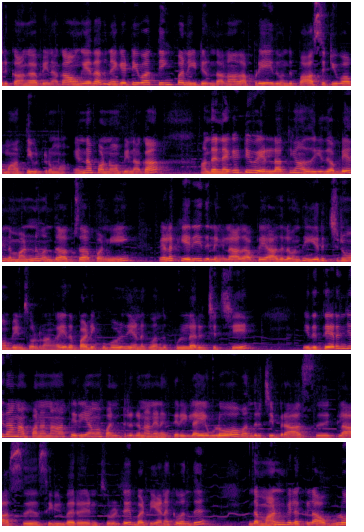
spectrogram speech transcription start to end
இருக்காங்க அப்படின்னாக்கா அவங்க ஏதாவது நெகட்டிவாக திங்க் பண்ணிகிட்டு இருந்தாலும் அது அப்படியே இது வந்து பாசிட்டிவாக மாற்றி விட்டுருமா? என்ன பண்ணோம் அப்படின்னாக்கா அந்த நெகட்டிவ் எல்லாத்தையும் அது இது அப்படியே அந்த மண் வந்து அப்சர்வ் பண்ணி விளக்கு எரியுது இல்லைங்களா? அது அப்படியே அதில் வந்து எரிச்சிடும் அப்படின்னு சொல்கிறாங்க இதை படிக்கும்பொழுது எனக்கு வந்து புல் அரிச்சிச்சு இது தெரிஞ்சு தான் நான் பண்ணனா தெரியாமல் பண்ணிட்டுருக்கேனான்னு எனக்கு தெரியல. எவ்வளோ வந்துருச்சு பிராஸு கிளாஸு சில்வருன்னு சொல்லிட்டு. பட் எனக்கு வந்து இந்த மண் விளக்கில் அவ்வளோ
